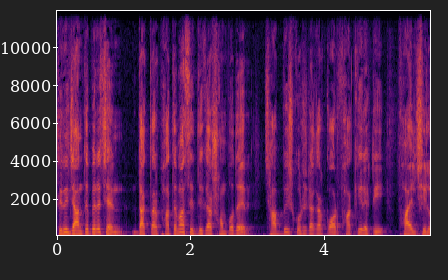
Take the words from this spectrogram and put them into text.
তিনি জানতে পেরেছেন ডাক্তার ফাতেমা সিদ্দিকার সম্পদের ২৬ কোটি টাকার কর ফাঁকির একটি ফাইল ছিল।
